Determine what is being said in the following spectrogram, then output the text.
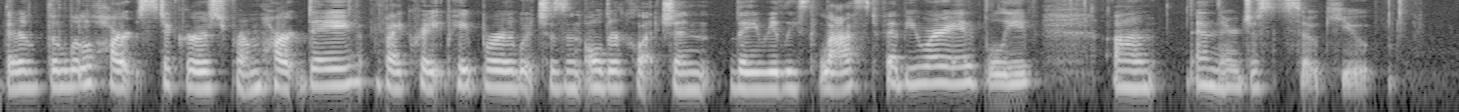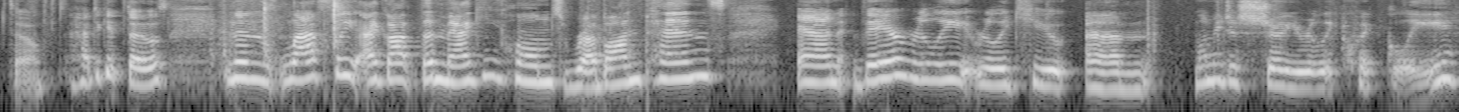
they're the little heart stickers from Heart Day by Crate Paper, which is an older collection. They released last February, I believe, um, and they're just so cute. So I had to get those. And then lastly, I got the Maggie Holmes rub-on pens, and they are really, really cute. Um, let me just show you really quickly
